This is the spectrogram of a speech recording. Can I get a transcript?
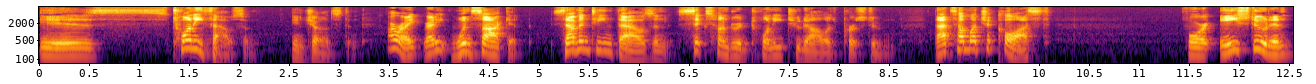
is twenty thousand in Johnston. All right, ready? Woonsocket, $17,622 per student. That's how much it cost for a student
